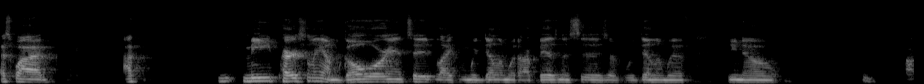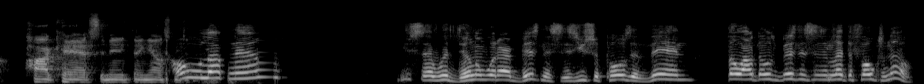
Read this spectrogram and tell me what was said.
That's why I, me personally, I'm goal oriented. Like when we're dealing with our businesses, or if we're dealing with, you know, uh, podcasts and anything else. Hold up now. You said we're dealing with our businesses. You supposed to then throw out those businesses and let the folks know.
